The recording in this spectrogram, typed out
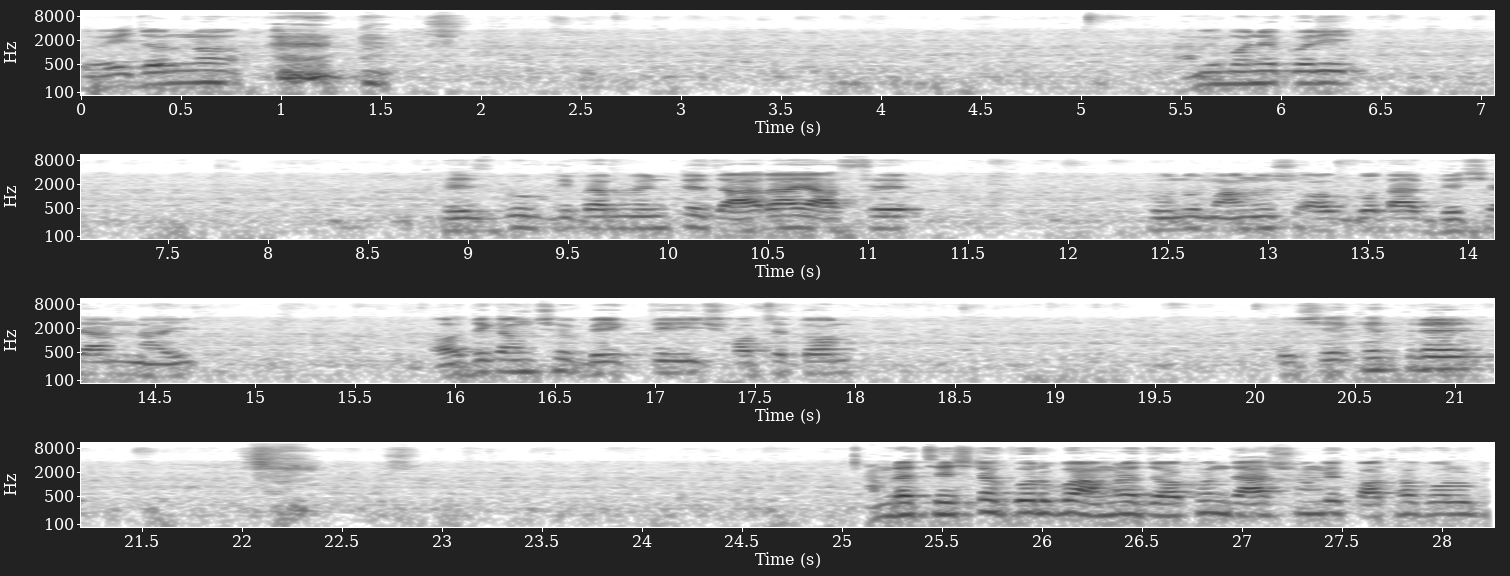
তো এই জন্য আমি মনে করি ফেসবুক ডিপার্টমেন্টে যারাই আছে, কোনো মানুষ অজ্ঞ তার দেশে আর নাই। অধিকাংশ ব্যক্তি সচেতন তো সেক্ষেত্রে আমরা চেষ্টা করব, আমরা যখন যার সঙ্গে কথা বলব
